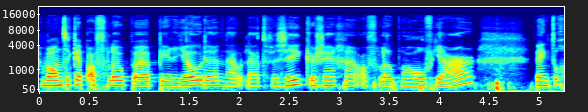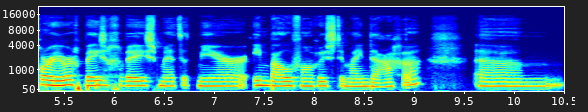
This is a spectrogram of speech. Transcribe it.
Want ik heb afgelopen periode, nou laten we zeker zeggen afgelopen half jaar, ben ik toch wel heel erg bezig geweest met het meer inbouwen van rust in mijn dagen. Um,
